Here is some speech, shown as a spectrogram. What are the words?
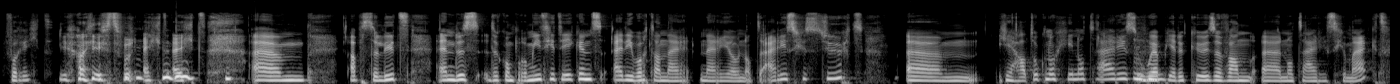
voor echt. Ja, je is het voor echt, echt. um, absoluut. En dus de compromis getekend, eh, die wordt dan naar, naar jouw notaris gestuurd. Um, je had ook nog geen notaris. Mm -hmm. Hoe heb je de keuze van uh, notaris gemaakt?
